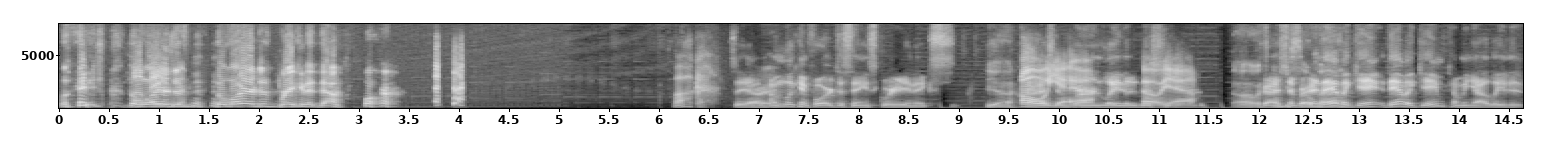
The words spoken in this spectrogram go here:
Like the lawyer just, the lawyer just breaking it down for him. Fuck. So yeah, Right. I'm looking forward to seeing Square Enix Yeah. Oh crash and yeah. burn later this Oh year. yeah. Oh, it's gonna Crash be and so burn. and they have a bad. game. They have a game coming out later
